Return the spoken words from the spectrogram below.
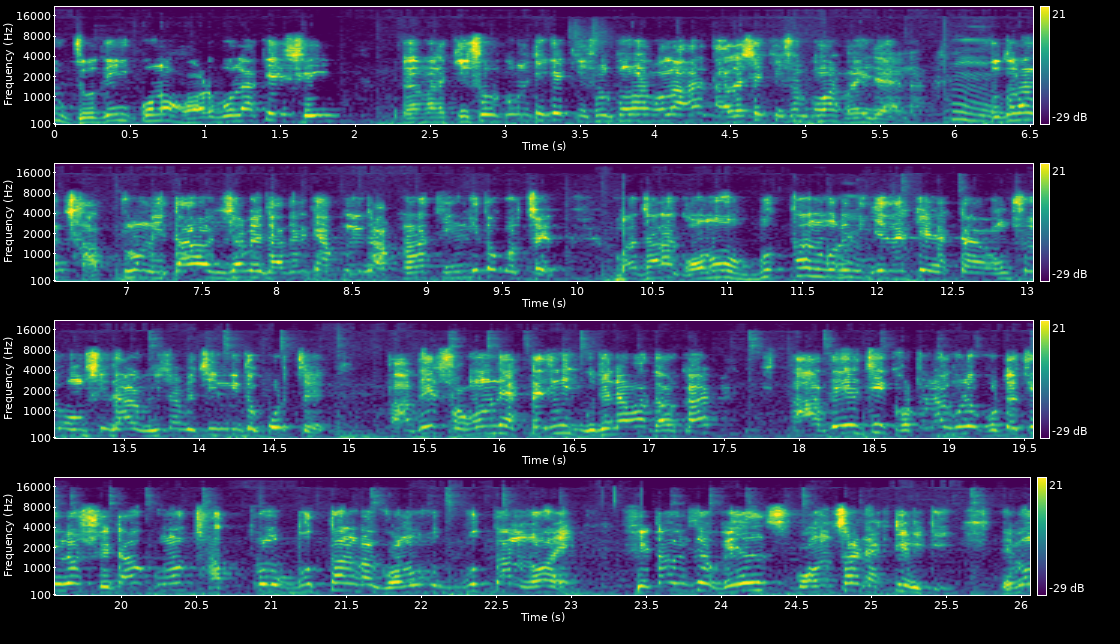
ম্যাডাম যদি কোনো হরবোলাকে সেই মানে কিশোর কোনটিকে কিশোর কুমার বলা হয় তাহলে সে কিশোর কুমার হয়ে যায় না। সুতরাং ছাত্র নেতা হিসাবে যাদেরকে আপনি আপনারা চিহ্নিত করছেন বা যারা গণ অভ্যুত্থান বলে নিজেদেরকে একটা অংশ অংশীদার হিসাবে চিহ্নিত করছে তাদের সম্বন্ধে একটা জিনিস বুঝে নেওয়া দরকার। তাদের যে ঘটনাগুলো ঘটেছিল সেটাও কোনো ছাত্র অভ্যুত্থান বা গণ অভ্যুত্থান নয়। সেটাও is a well sponsored activity এবং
